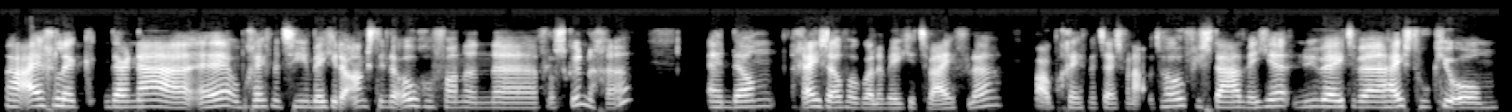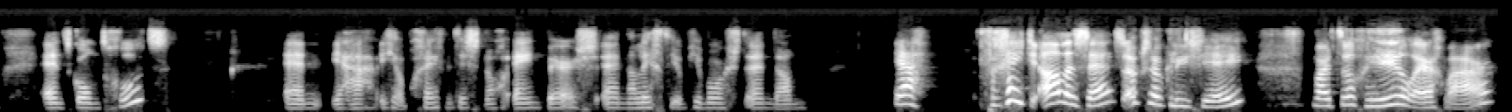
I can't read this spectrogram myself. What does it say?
Maar eigenlijk daarna, hè, op een gegeven moment zie je een beetje de angst in de ogen van een uh, verloskundige. En dan ga je zelf ook wel een beetje twijfelen. Maar op een gegeven moment zei ze van, nou, het hoofdje staat, weet je, nu weten we, hij is het hoekje om en het komt goed. En ja, weet je, op een gegeven moment is het nog één pers en dan ligt hij op je borst en dan, ja, vergeet je alles, hè? Is ook zo cliché, maar toch heel erg waar.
